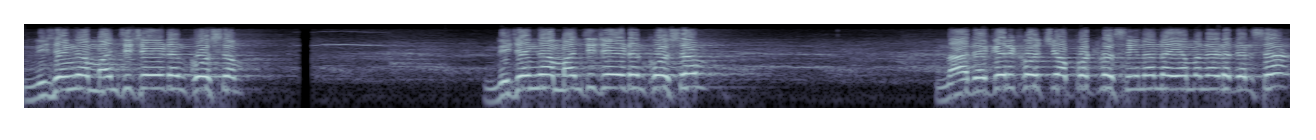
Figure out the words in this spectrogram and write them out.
నిజంగా మంచి చేయడం కోసం నిజంగా మంచి చేయడం కోసం నా దగ్గరికి వచ్చి అప్పట్లో సీనన్న ఏమన్నాడో తెలుసా?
